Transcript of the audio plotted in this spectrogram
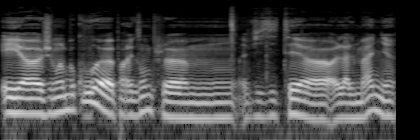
et euh, j'aimerais beaucoup, euh, par exemple, visiter l'Allemagne.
